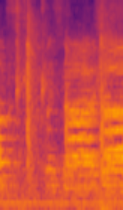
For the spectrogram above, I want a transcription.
walls with scars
